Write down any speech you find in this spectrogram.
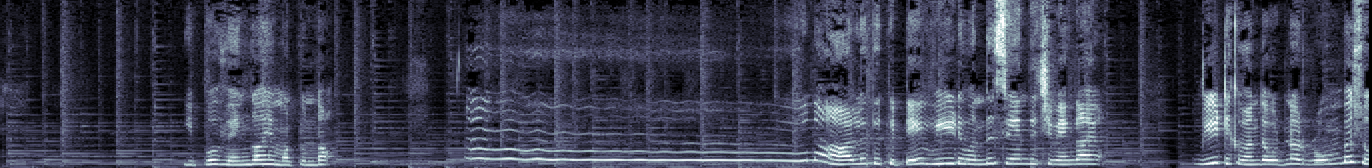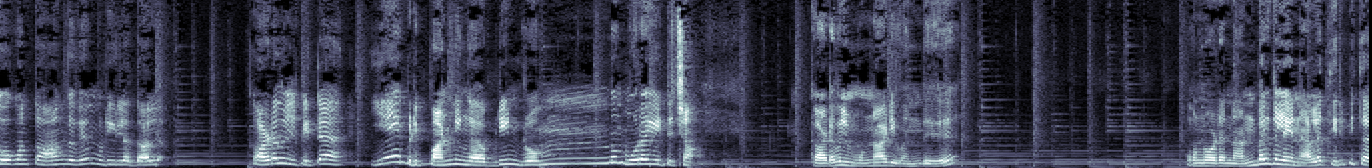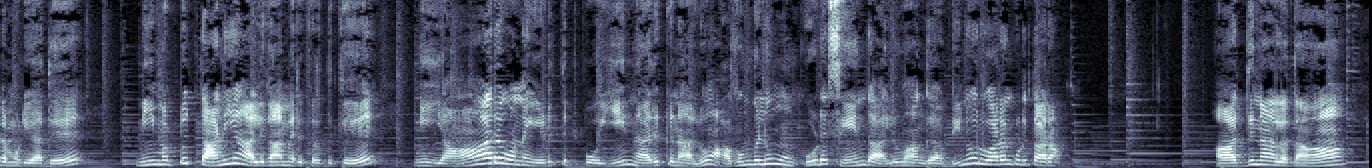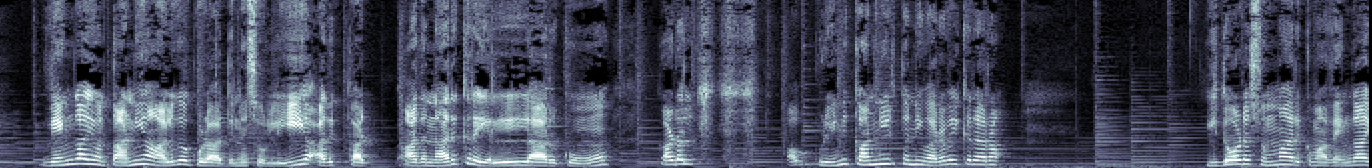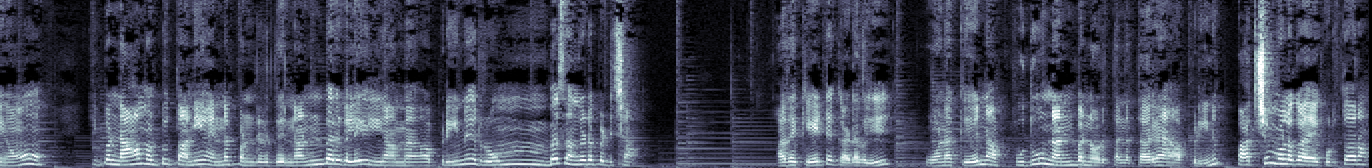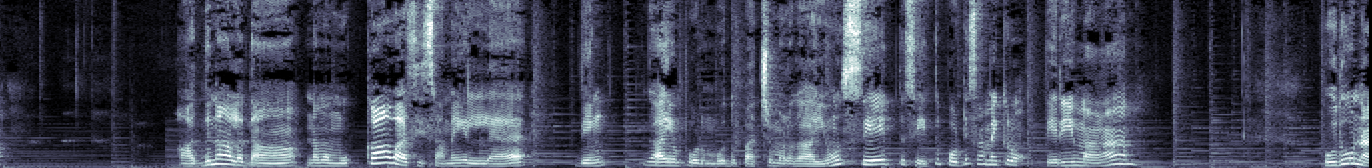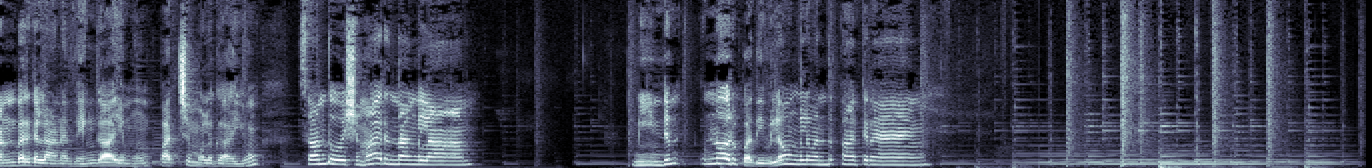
இப்போ வெங்காயம் மட்டும்தான். அழுதுகிட்டே வீடு வந்து சேர்ந்துச்சு வெங்காயம். வீட்டுக்கு வந்த உடனே ரொம்ப சோகம் தாங்கவே முடியலதால கடவுள்கிட்ட ஏன் இப்படி பண்ணீங்க? அப்படின்னு ரொம்ப முறையிட்டுச்சான். கடவுள் முன்னாடி வந்து உன்னோட நண்பர்களை என்னால் திருப்பி தர முடியாது. நீ மட்டும் தனியாக அழுகாமல் இருக்கிறதுக்கு நீ யாரை உன்னை எடுத்துட்டு போய் நறுக்குனாலும் அவங்களும் உன் கூட சேர்ந்து அழுவாங்க அப்படின்னு ஒரு வரம் கொடுத்தாராம். அதனால தான் வெங்காயம் தனியாக அழுகக்கூடாதுன்னு சொல்லி அது கட் அதை நறுக்கிற எல்லாருக்கும் கடல் அப்படின்னு கண்ணீர் தண்ணி வர வைக்கிறாராம். இதோட சும்மா இருக்குமா வெங்காயம்? இப்போ நான் மட்டும் தனியாக என்ன பண்ணுறது நண்பர்களே இல்லாமல் அப்படின்னு ரொம்ப சங்கடப்பட்டுச்சான் அதை கேட்ட கடவுள் உனக்கு நான் புது நண்பன் ஒருத்தனை தரேன் அப்படின்னு பச்சை மிளகாயை கொடுத்தாராம். அதனால தான் நம்ம முக்காவாசி சமையலில் வெங்காயம் போடும்போது பச்சை மிளகாயும் சேர்த்து சேர்த்து போட்டு சமைக்கிறோம். தெரியுமா? புது நண்பர்களான வெங்காயமும் பச்சை மிளகாயும் சந்தோஷமா இருந்தாங்களாம். மீண்டும் இன்னொரு பதிவில் உங்களை வந்து பார்க்குறேன்.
